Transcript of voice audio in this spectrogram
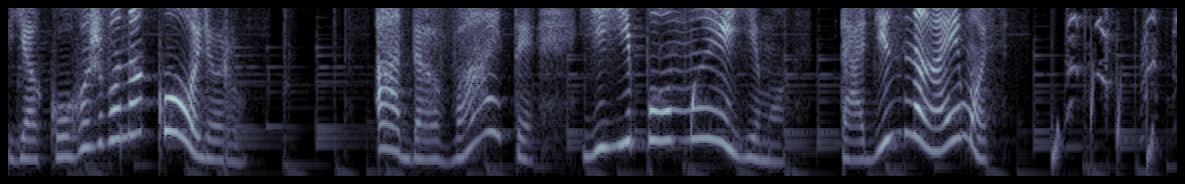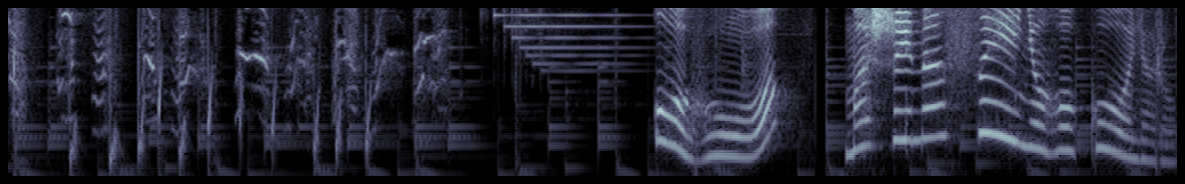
Якого ж вона кольору? А давайте її помиємо та дізнаємось. Ого, машина синього кольору.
